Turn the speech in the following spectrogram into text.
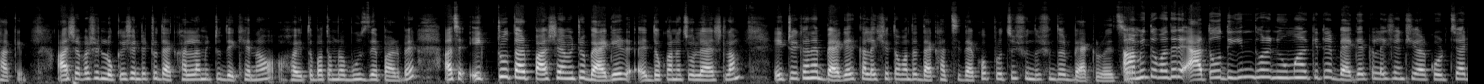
থাকে। আশেপাশের লোকেশনটা একটু দেখালাম, একটু দেখে নাও হয়তো বা তোমরা বুঝতে পারবে। আচ্ছা একটু তার পাশে আমি একটু ব্যাগের দোকানে চলে আসলাম। একটু এখানে ব্যাগের কালেকশন তোমাদের দেখাচ্ছি। দেখো, প্রচুর সুন্দর সুন্দর ব্যাগ রয়েছে। আমি তোমাদের এত দিন ধরে নিউ মার্কেটের ব্যাগের কালেকশন শেয়ার করছি আর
